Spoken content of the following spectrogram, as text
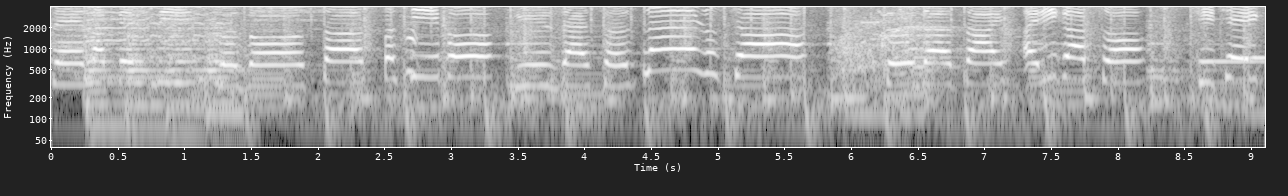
Ve please, prozosta, spasibo. Güzel sözler Rusça. Kudasai, arigato. Çiçekler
